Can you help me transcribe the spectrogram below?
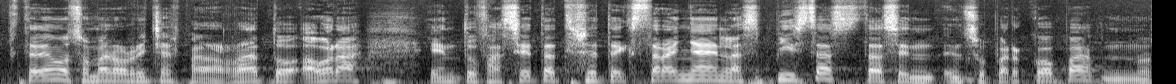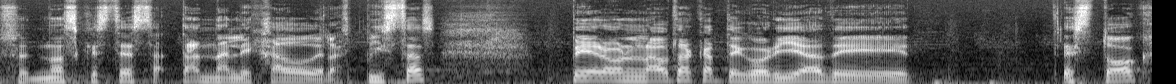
pues, tenemos Homero Richards para rato. Ahora, en tu faceta, ¿se te extraña en las pistas? Estás en, en Supercopa, no, sé, no es que estés tan alejado de las pistas, pero en la otra categoría de stock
